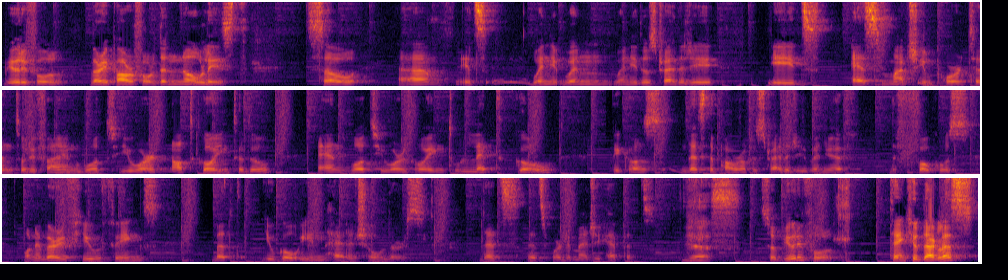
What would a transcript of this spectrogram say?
Beautiful. Very powerful. The no list. So um, it's when you when when you do strategy it's as much important to define what you are not going to do and what you are going to let go because that's the power of a strategy. When you have the focus on a very few things but you go in head and shoulders that's that's where the magic happens. Yes. So beautiful. Thank you douglas.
